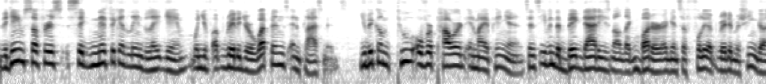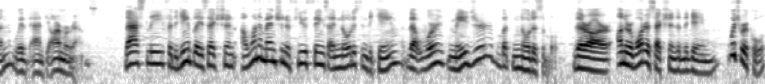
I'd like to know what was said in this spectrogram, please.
the game suffers significantly in the late game when you've upgraded your weapons and plasmids. You become too overpowered in my opinion, since even the big daddies melt like butter against a fully upgraded machine gun with anti-armor rounds. Lastly, for the gameplay section, I want to mention a few things I noticed in the game that weren't major but noticeable. There are underwater sections in the game, which were cool.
